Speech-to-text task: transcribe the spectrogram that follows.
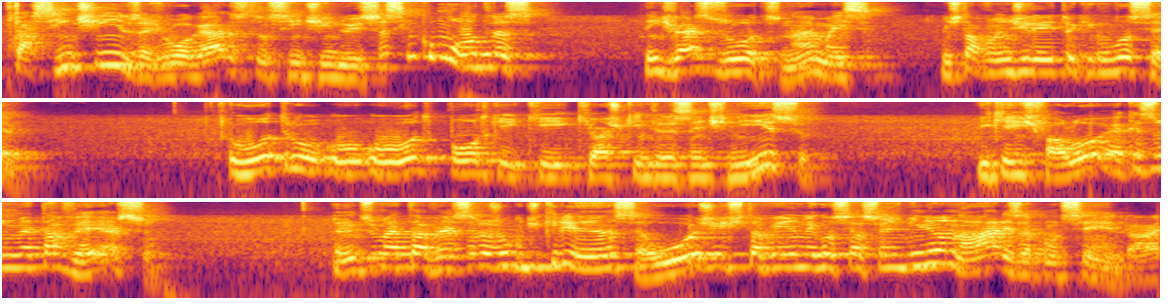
estar sentindo, os advogados estão sentindo isso, assim como outras, tem diversos outros, né? Mas a gente está falando de direito aqui com você. O outro, o, o outro ponto que, que, que eu acho que é interessante nisso, e que a gente falou, é a questão do metaverso. Antes o metaverso era jogo de criança, hoje a gente está vendo negociações milionárias acontecendo. Tá.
